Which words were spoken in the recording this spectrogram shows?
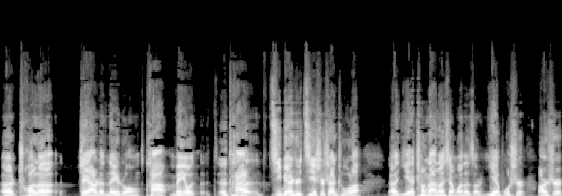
呃传了这样的内容，他没有呃他即便是及时删除了。呃，也承担了相关的责任，也不是，而是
